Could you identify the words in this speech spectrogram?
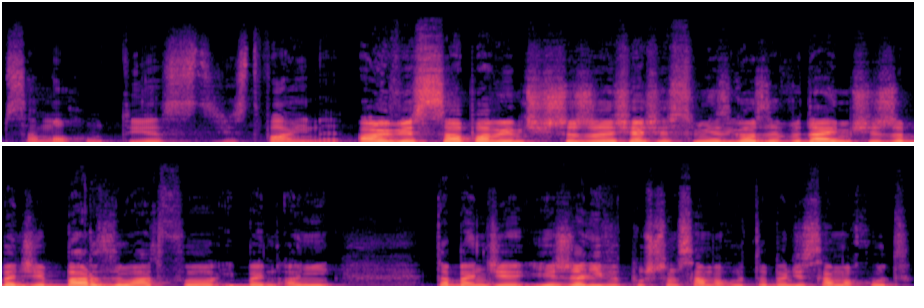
samochód jest, jest fajny. Oj, wiesz co, powiem ci szczerze, że ja się z tym nie zgodzę. Wydaje mi się, że będzie bardzo łatwo i ben, oni, to będzie, jeżeli wypuszczą samochód, to będzie samochód,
